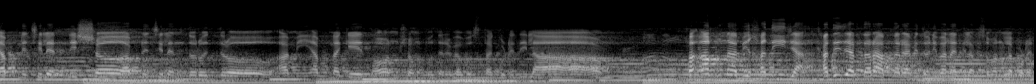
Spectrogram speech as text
আপনি ছিলেন নিঃস্ব, আপনি ছিলেন দরিদ্র। আমি আপনাকে ধন সম্পদের ব্যবস্থা করে দিলাম। ফাআগনা বি খাদিজা খাদিজার দ্বারা আপনারা আমি ধনী বানাই দিলাম, সুবহানাল্লাহ, পড়েন।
